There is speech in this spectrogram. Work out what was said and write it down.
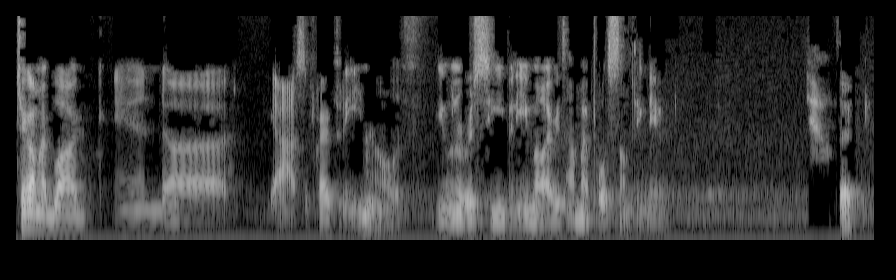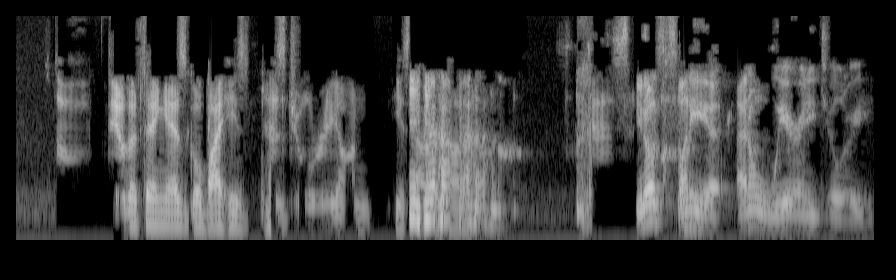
check out my blog. And uh, yeah, uh, subscribe to the email if you want to receive an email every time I post something new. Yeah. So, the other thing is go buy his his jewelry on his you know, it's funny. I don't wear any jewelry.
